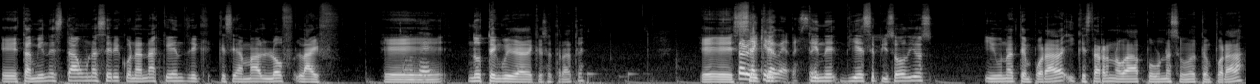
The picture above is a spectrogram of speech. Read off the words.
Eh, también está una serie con Anna Kendrick que se llama Love Life. Eh, No tengo idea de qué se trate. Eh, Pero la sé quiero que ver, sí. Tiene 10 episodios y una temporada y que está renovada por una segunda temporada.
